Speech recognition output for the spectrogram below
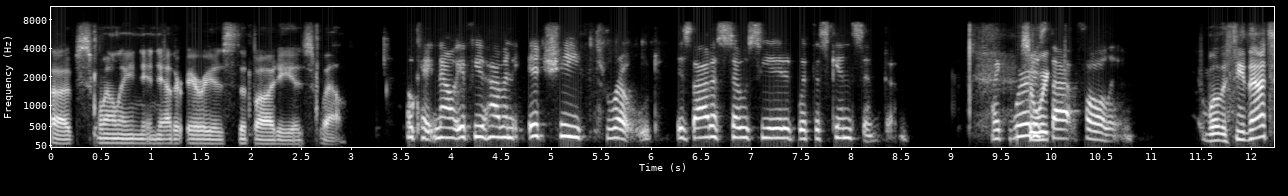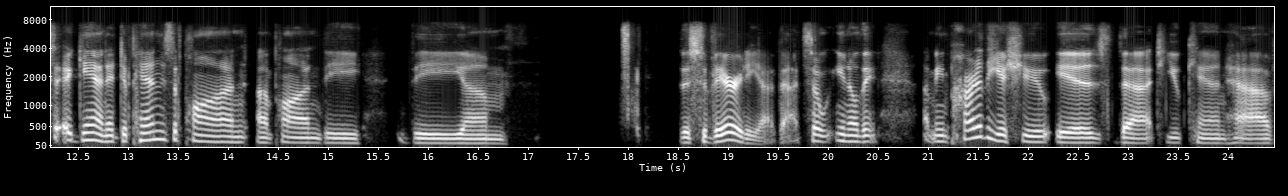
uh, swelling in other areas of the body as well. Okay, now if you have an itchy throat, is that associated with the skin symptom? Like where so does that fall in? Well, see, that's again, it depends upon upon the the um, the severity of that. So you know, the I mean, part of the issue is that you can have,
